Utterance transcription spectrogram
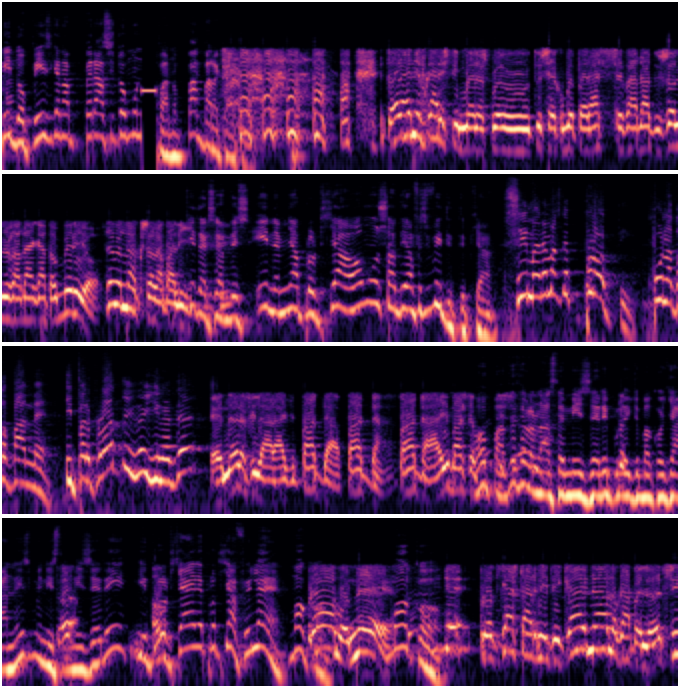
Μην το πεις για να περάσει το μου πάνω. Πάμε παρακάτω. Τώρα είναι ευχαριστημένος που τους έχουμε περάσει σε θανάτους όλους ένα εκατομμύριο. Δεν τον άκουσα να πάλι. Κοίταξε, δεις, είναι μια πρωτιά όμως αδιαμφισβήτητη πια. Σήμερα είμαστε πρώτοι. Πού να το πάμε, υπερπρώτη δεν γίνεται. Ε, ναι, ρε φιλαράκι, πάντα, πάντα, πάντα. Είμαστε Όπα, δεν θέλω να είστε μίζεροι που λέει και ο Μπακογιάννης. Μην είστε μίζεροι. Η πρωτιά είναι πρωτιά, φιλέ. Μόκο. Μπράβο, ναι. Μόκο. Είναι πρωτιά στα αρνητικά είναι άλλο καπελό, έτσι.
